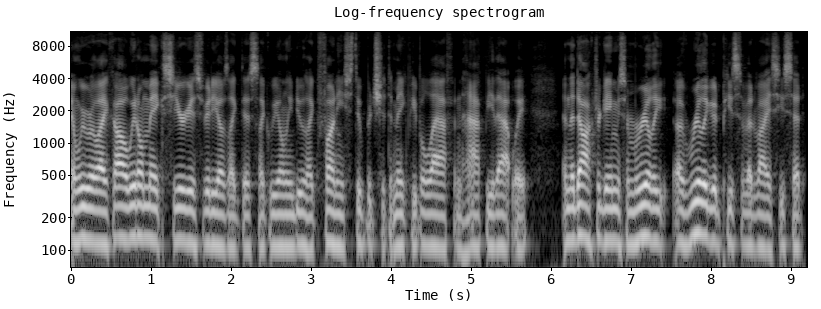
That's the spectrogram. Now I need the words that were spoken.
And we were like, "Oh, we don't make serious videos like this. Like we only do like funny, stupid shit to make people laugh and happy that way." And the doctor gave me some really a really good piece of advice. He said,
